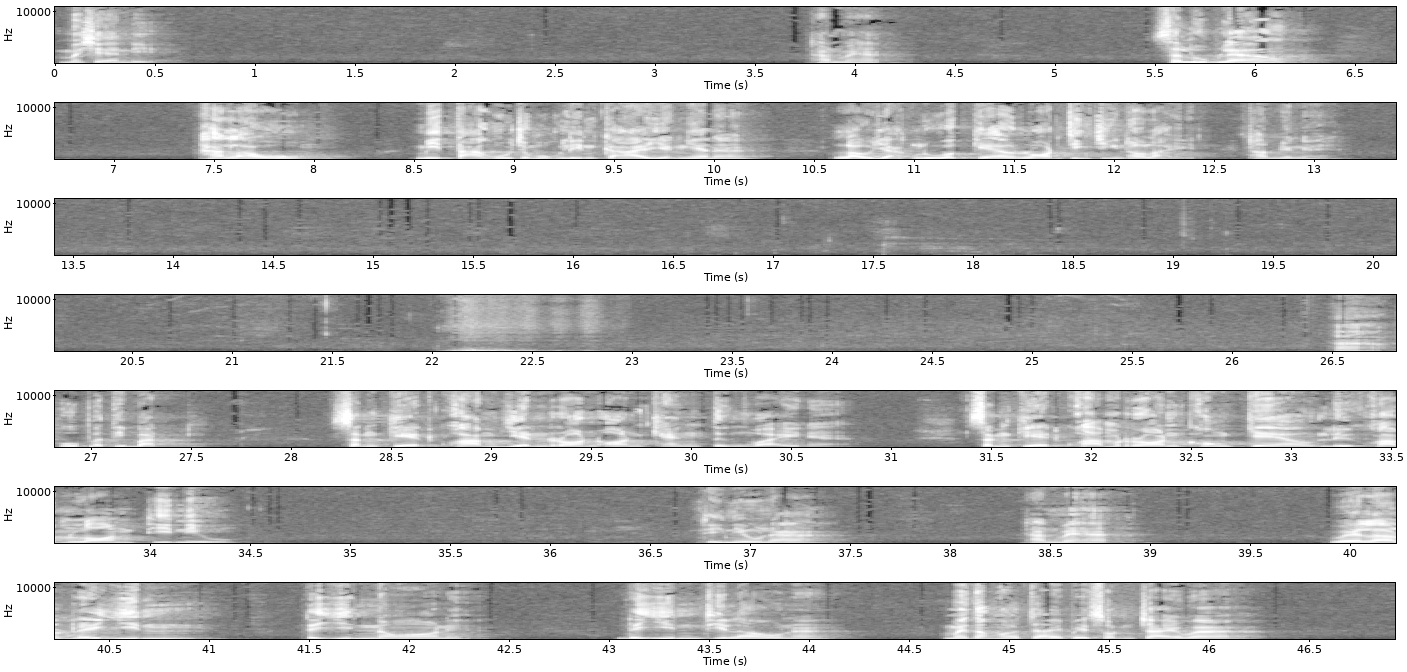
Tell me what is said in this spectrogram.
ไม่ใช่อันนี้ ทันไหมฮะ สรุปแล้ว ถ้าเรามีตาหูจมูกลิ้นกายอย่างเนี้ยนะเราอยากรู้ว่าแก้วร้อนจริง ๆ เท่าไหร่ทำยังไง ผู้ปฏิบัติ สังเกตความเย็นร้อนอ่อนแข็งตึงไหวเนี่ย สังเกตความร้อนของแก้วหรือความร้อนที่นิ้ว ที่นิ้วนะ ทันไหมฮะ เวลาได้ยิน ได้ยินหนอเนี่ย ได้ยินที่เรานะ ไม่ต้องเอาใจไปสนใจว่า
